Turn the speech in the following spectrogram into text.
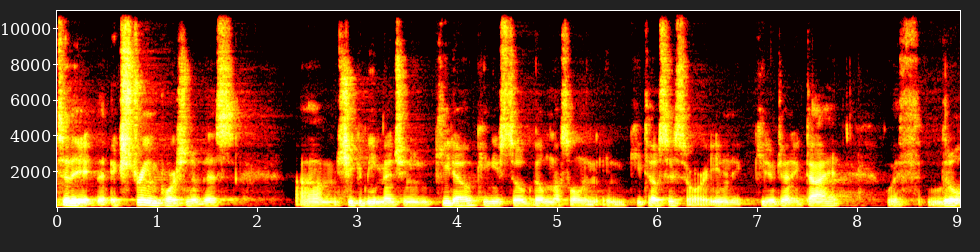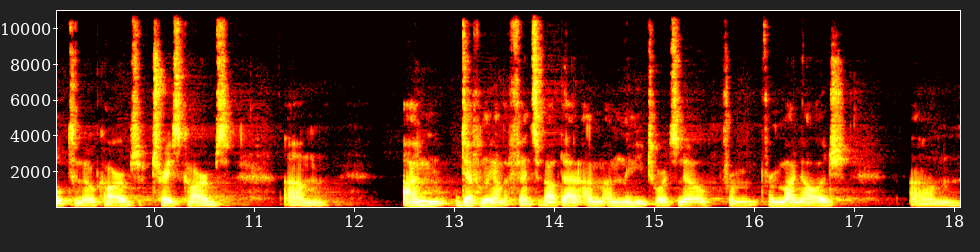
to the, extreme portion of this, um, she could be mentioning keto. Can you still build muscle in, in ketosis or eating a ketogenic diet with little to no carbs, trace carbs? Um, I'm definitely on the fence about that. I'm, I'm leaning towards no from from my knowledge. Um,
